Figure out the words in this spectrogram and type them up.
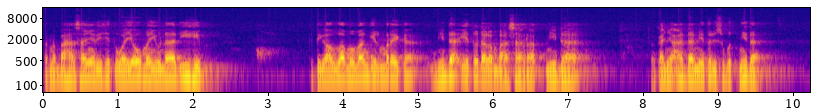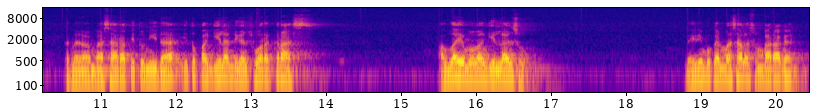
Karena bahasanya di situ wa yauma yunadihim. Ketika Allah memanggil mereka, nida itu dalam bahasa Arab, nida. Makanya adan itu disebut nida. Karena dalam bahasa Arab itu nida, itu panggilan dengan suara keras. Allah yang memanggil langsung. Dan ini bukan masalah sembarangan.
